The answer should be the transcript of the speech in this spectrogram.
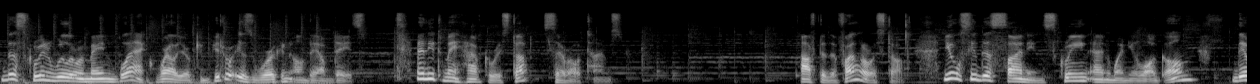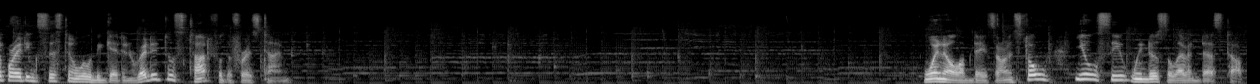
the screen will remain black while your computer is working on the updates, and it may have to restart several times. After the final restart, you'll see the sign-in screen and when you log on, the operating system will be getting ready to start for the first time. When all updates are installed, you'll see Windows 11 Desktop.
